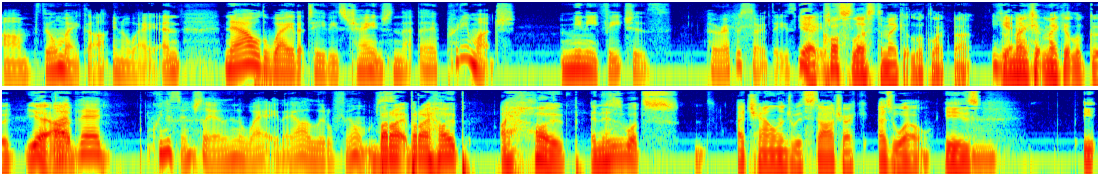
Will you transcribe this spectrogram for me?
um, filmmaker in a way. And now the way that TV's changed, and that they're pretty much mini features per episode these Yeah, days. it costs less to make it look like that. Yeah. make it make it look good. Yeah, I, they're quintessentially, in a way, they are little films. but I but I hope I hope, and this is what's a challenge with Star Trek as well is. Mm. It,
